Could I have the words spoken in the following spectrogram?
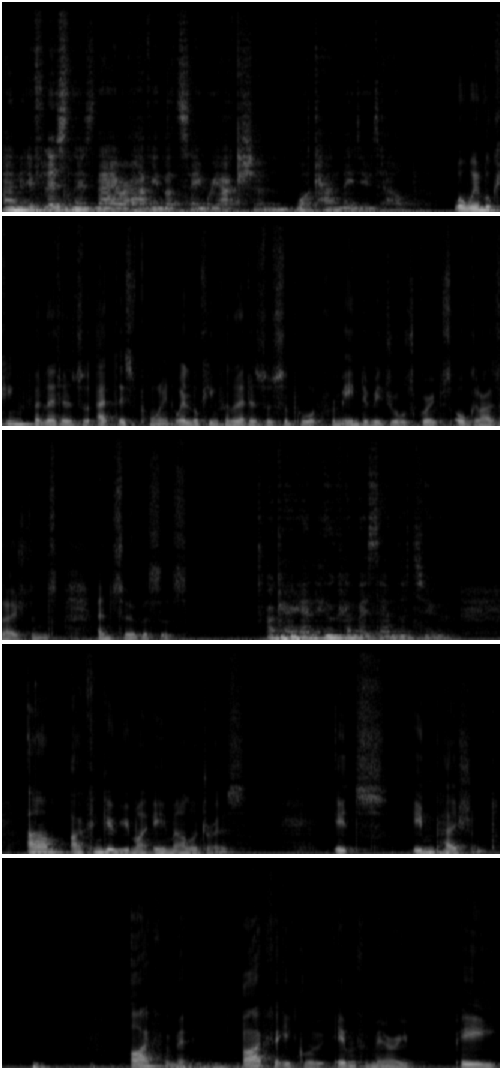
And if listeners now are having that same reaction, what can they do to help? Well, we're looking for letters at this point. We're looking for letters of support from individuals, groups, organisations, and services. Okay, and who can they send it to? Um, I can give you my email address. It's impatient. I for me, I for igloo, M for Mary, P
